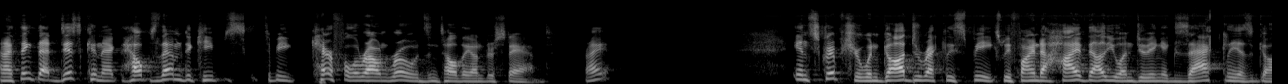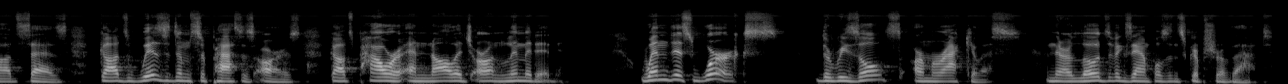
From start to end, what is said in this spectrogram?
And I think that disconnect helps them to keep to be careful around roads until they understand, right? In scripture, when God directly speaks, we find a high value on doing exactly as God says. God's wisdom surpasses ours, God's power and knowledge are unlimited. When this works, the results are miraculous. And there are loads of examples in scripture of that.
